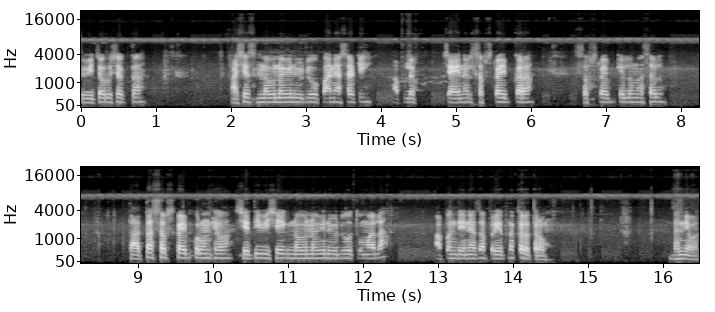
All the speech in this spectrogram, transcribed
तर विचारू शकता. असेच नवनवीन व्हिडिओ पाहण्यासाठी आपलं चॅनल सबस्क्राईब करा. सबस्क्राईब केलं नसेल तर आता सबस्क्राईब करून ठेवा. शेतीविषयी नवनवीन व्हिडिओ तुम्हाला आपण देण्याचा प्रयत्न करत राहू. धन्यवाद.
